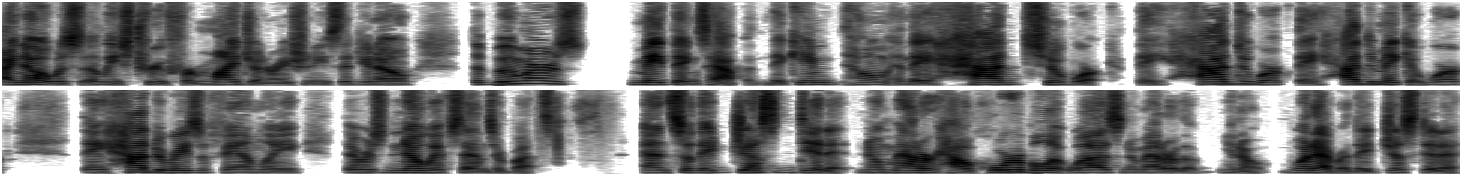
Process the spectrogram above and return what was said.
I know it was at least true for my generation. He said, you know, the boomers made things happen. They came home and they had to work. They had to Mhm. work. They had to make it work. They had to raise a family. There was no ifs, ands, or buts and so they just did it no matter how horrible it was no matter the you know whatever they just did it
